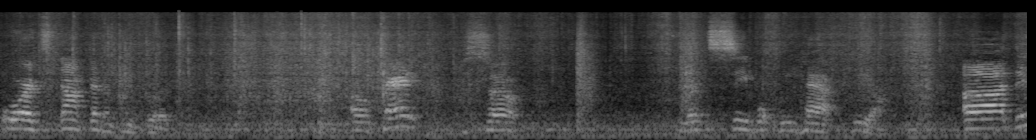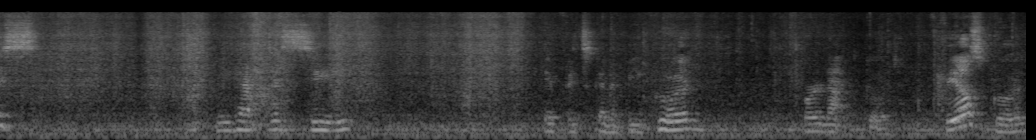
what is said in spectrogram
or it's not going to be good. Okay, so let's see what we have here. Uh, this, we have to see if it's going to be good or not good. Feels good.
